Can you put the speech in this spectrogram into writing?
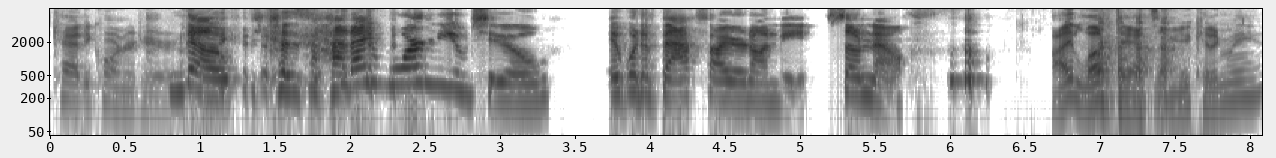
caddy cornered here. No, because had I warned you to, it would have backfired on me. So no. I love dancing. Are you kidding me?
